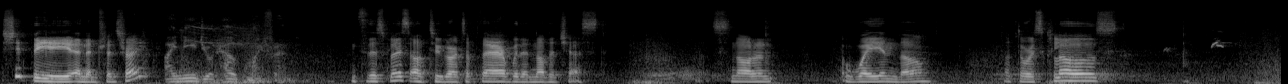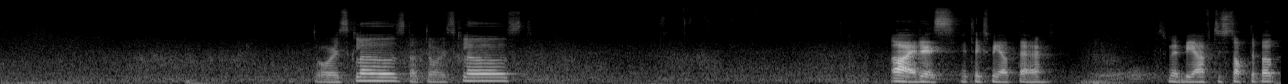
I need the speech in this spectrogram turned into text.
Should be an entrance, right? I need your help, my friend. Into this place? Oh, two guards up there with another chest. It's not an, a way in though. That door is closed. Door is closed. That door is closed. Ah, it is. It takes me out there. So maybe I have to stop the boat.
